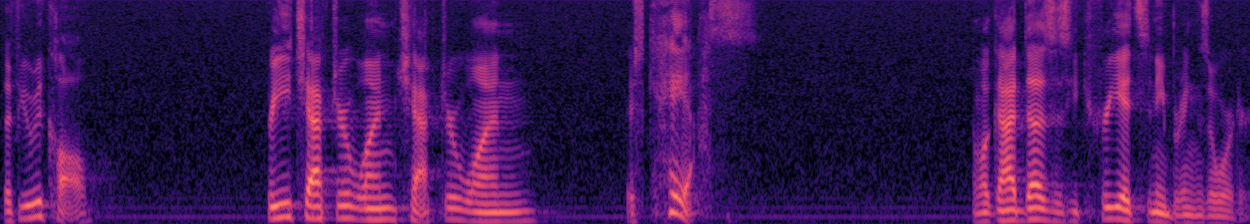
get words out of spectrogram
So, if you recall, pre chapter 1, chapter 1, there's chaos. And what God does is He creates and He brings order.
